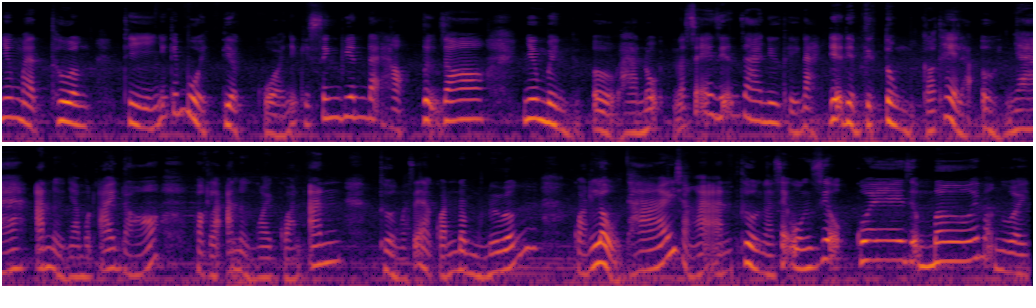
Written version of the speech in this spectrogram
Nhưng mà thường thì những cái buổi tiệc của những cái sinh viên đại học tự do như mình ở Hà Nội nó sẽ diễn ra như thế này. Địa điểm tiệc tùng có thể là ở nhà, ăn ở nhà một ai đó hoặc là ăn ở ngoài quán ăn, thường là sẽ là quán nầm nướng, quán lẩu thái chẳng hạn. Thường là sẽ uống rượu quê, rượu mơ ấy mọi người.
